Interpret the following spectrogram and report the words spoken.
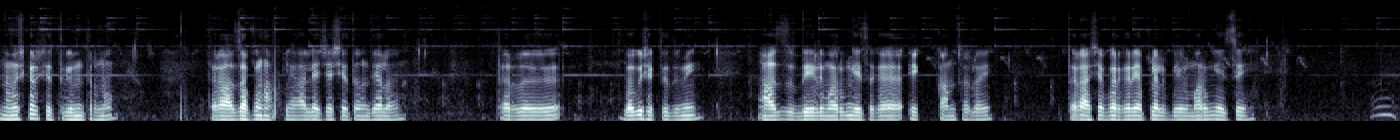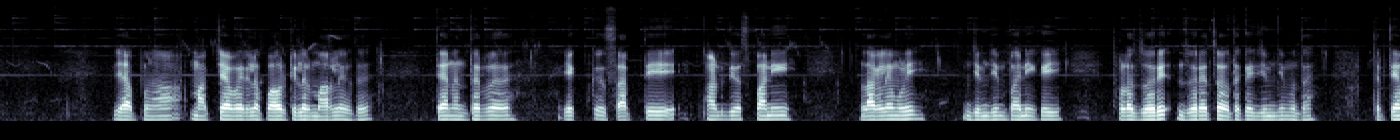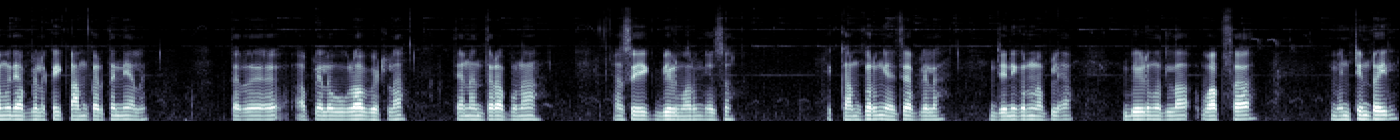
नमस्कार शेतकरी मित्रांनो. तर आज आपण आपल्या आल्याच्या शेतामध्ये आलो आहे. तर बघू शकता तुम्ही आज बेल मारून घ्यायचं का एक काम चालू आहे. तर अशा प्रकारे आपल्याला बेड मारून घ्यायचं आहे. जे आपण मागच्या वारीला पॉवर टिलर मारलं होतं. त्यानंतर एक सात ते आठ दिवस पाणी लागल्यामुळे झिमझिम पाणी काही थोडा जोरे जोऱ्याचा होता काही झिमझिम होता. तर त्यामध्ये आपल्याला काही काम करता नाही आलं. तर आपल्याला उघडाव भेटला. त्यानंतर आपण असं एक बेड मारून घ्यायचं. एक काम करून घ्यायचं आपल्याला. जेणेकरून आपल्या बेडमधला वापसा मेंटेन राहील.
